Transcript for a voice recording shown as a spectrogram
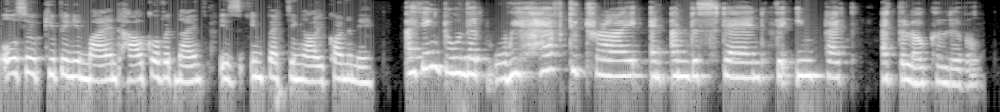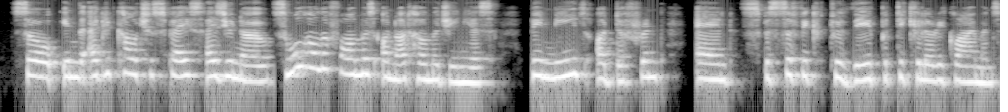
also keeping in mind how COVID 19 is impacting our economy? I think, Dawn, that we have to try and understand the impact at the local level. So, in the agriculture space, as you know, smallholder farmers are not homogeneous. Their needs are different and specific to their particular requirements.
